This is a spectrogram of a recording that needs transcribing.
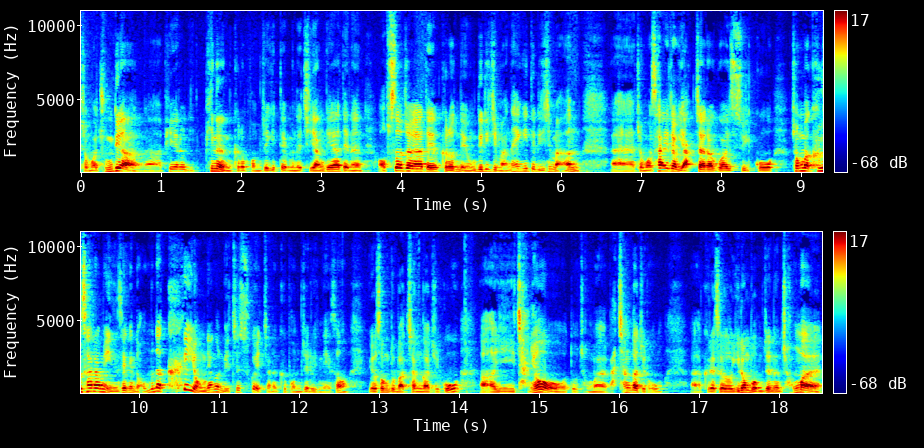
정말 중대한 아, 피해를 입히는 그런 범죄이기 때문에 지양돼야 되는 없어져야 될 그런 내용들이지만 행위들이지만 정말 사회적 약자라고 할 수 있고 정말 그 사람의 인생에 너무나 크게 영향을 미칠 수가 있잖아요. 그 범죄로 인해서. 여성도 마찬가지고 이 자녀도 정말 마찬가지로 그래서 이런 범죄는 정말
